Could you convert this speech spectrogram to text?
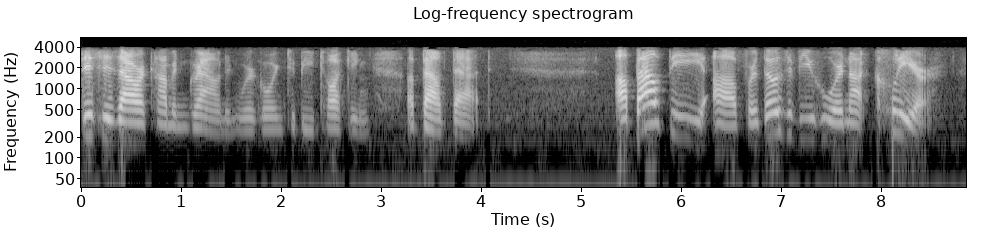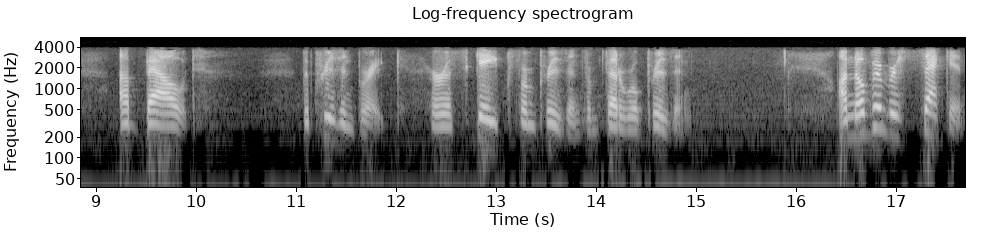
This is our common ground, and we're going to be talking about that. About the, uh, for those of you who are not clear about the prison break, her escape from prison, from federal prison. On November 2nd,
